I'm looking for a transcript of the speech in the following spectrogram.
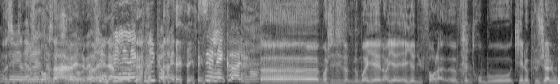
Ouais, c'est peut-être le sport, ça ça va, crève. ouais, le. Moi, j'ai une là, pile électrique, en fait. C'est l'école, non Euh, moi j'ai 19 de moyenne, il y, a- il y a du fort là. Euh, vous êtes trop beau. Qui est le plus jaloux?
